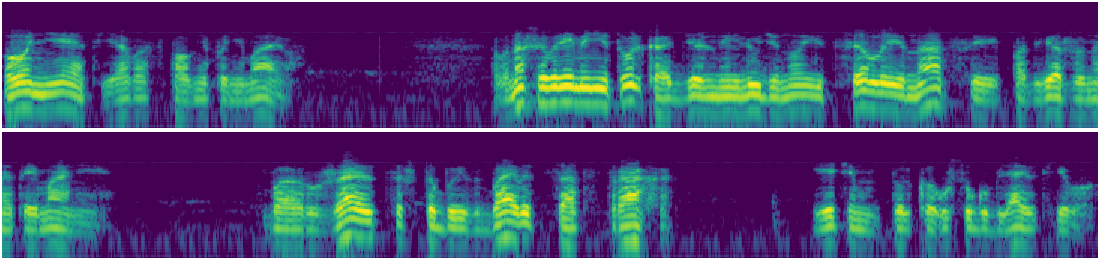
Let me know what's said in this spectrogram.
«О нет, я вас вполне понимаю. В наше время не только отдельные люди, но и целые нации подвержены этой мании. Вооружаются, чтобы избавиться от страха, и этим только усугубляют его.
